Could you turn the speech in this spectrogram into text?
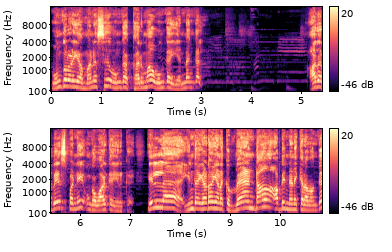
உங்களுடைய மனசு உங்கள் கர்மா உங்கள் எண்ணங்கள். அதை பேஸ் பண்ணி உங்கள் வாழ்க்கை இருக்குது இல்லை இந்த இடம் எனக்கு வேண்டாம் அப்படின்னு நினைக்கிறவங்க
